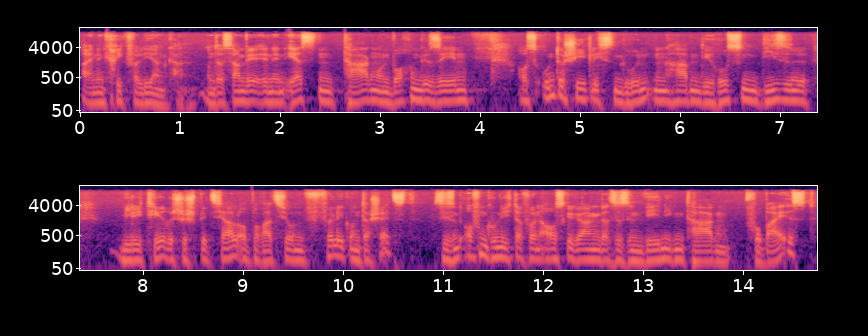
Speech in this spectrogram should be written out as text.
einen Krieg verlieren kann. Und das haben wir in den ersten Tagen und Wochen gesehen. Aus unterschiedlichsten Gründen haben die Russen diese militärische Spezialoperation völlig unterschätzt. Sie sind offenkundig davon ausgegangen, dass es in wenigen Tagen vorbei ist.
